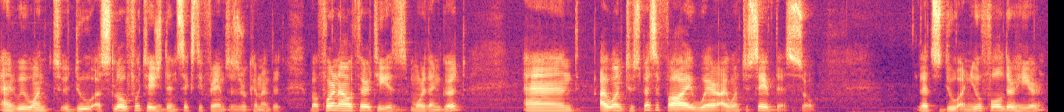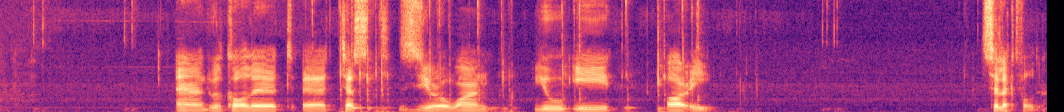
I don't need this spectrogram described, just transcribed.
and we want to do a slow footage then 60 frames is recommended. But for now 30 is more than good. And I want to specify where I want to save this. So let's do a new folder here. And we'll call it uh, test 01 UERE select folder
